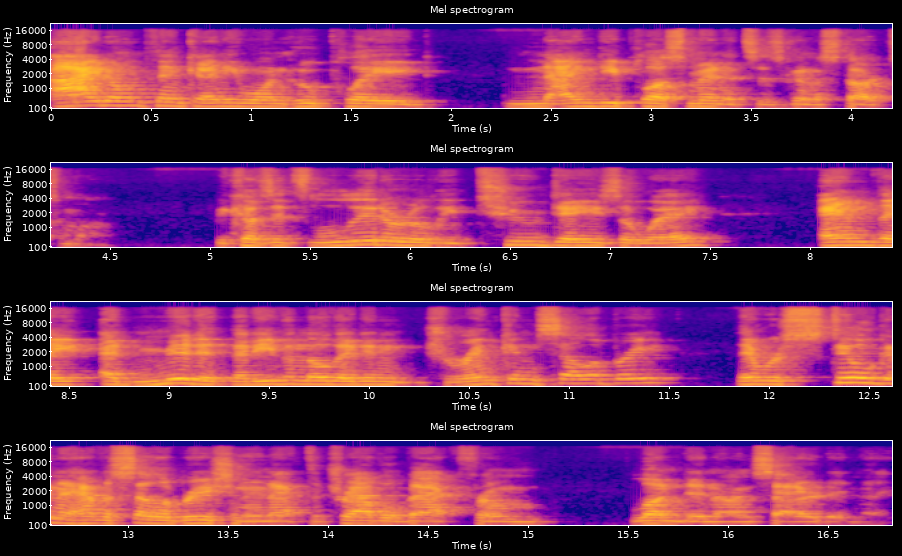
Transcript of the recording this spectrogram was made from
I don't think anyone who played 90 plus minutes is going to start tomorrow because it's literally two days away. And they admitted that even though they didn't drink and celebrate, they were still going to have a celebration and have to travel back from London on Saturday night.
